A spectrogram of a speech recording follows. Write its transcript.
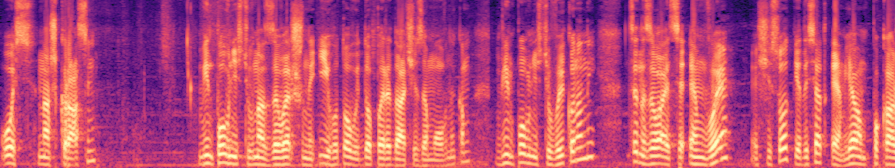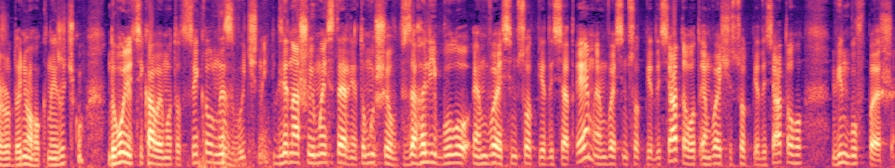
Ось наш красень. Він повністю в нас завершений і готовий до передачі замовникам. Він повністю виконаний. Це називається МВ 650М. Я вам покажу до нього книжечку. Доволі цікавий мотоцикл, незвичний для нашої майстерні, тому що взагалі було МВ 750М, МВ 750, а от МВ 650 він був вперше.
